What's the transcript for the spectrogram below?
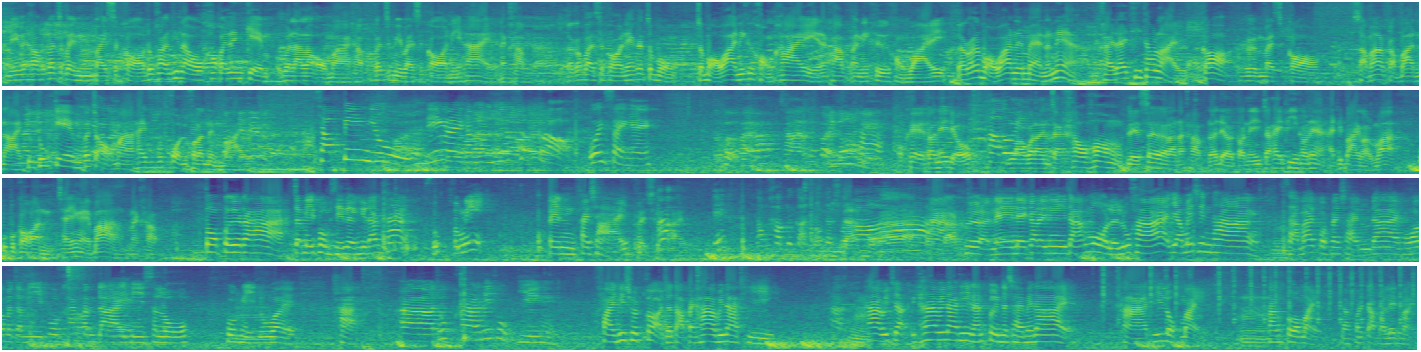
อันนี้นะครับก็จะเป็นใบสกอร์ทุกครั้งที่เราเข้าไปเล่นเกมเวลาเราออกมาครับก็จะมีใบสกอร์นี้ให้นะครับแล้วก็ใบสกอร์เนี้ก็จะบอกจะบอกว่าอันนี้คือของใครนะครับอันนี้คือของไว้แล้วก็จะบอกว่าในแมตช์นั้นเนี่ยใครได้ที่เท่าไหร่ก็เป็นใบสกอร์สามารถเอากลับบ้านได้ทุกๆเกมก็จะออกมาให้ทุกๆคนคนละหนึ่งใบ ช้อปปิ้งอยู่ นี่ไงกำลังเลือกเสื้อเกราะอุ้ยใส่ไง เปิดไฟป่ะชาไม่ต้องโอเค ตอนนี้เดี๋ยวเข้าไปเลยเรากำลังจะเข้าห้องเลเซอร์แล้วนะครับ แล้วเดี๋ยวตอนนี้จะให้พี่เขาเนี่ยอธิบายก่อนว่าอุปกรณ์ใช้ยังไงบ้างนะครับ ตัวปืนนะคะจะมีปุ่มสีเหลืองอยู่ด้านข้าง ตรงนี้เป็นไฟฉายไฟฉาย เอ๊ะเอาเข้าไปก่อนจะเปิด Dark อ๋อ mode อ่าเผื่อในในกรณีดาร์กโหมดหรือลูกค้ายังไม่ชินทาง สามารถกดไฟฉายดูได้ เพราะว่ามันจะมีพวกขั้นบันไดมีสโลปพวกนี้ด้วยค่ะอ่าทุกครั้งที่ถูกยิง ไฟที่ชุดเกราะจะดับไป 5 วินาที ค่ะ5วิจา5วินาทีนั้นปืนจะใช้ไม่ได้ หาที่หลบใหม่ อืม ตั้งตัวใหม่ แล้วก็กลับมาเล่นใหม่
